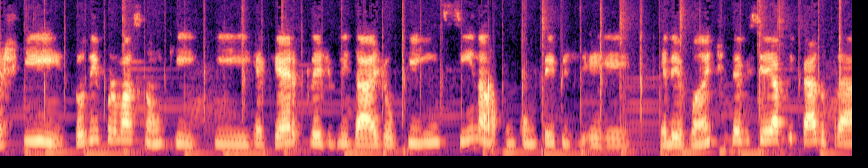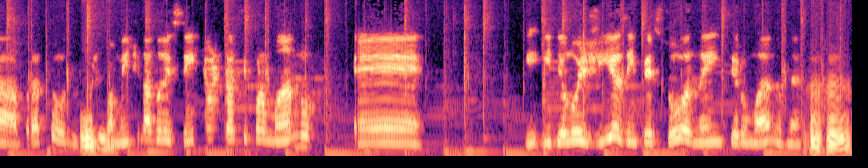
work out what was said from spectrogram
Acho que toda informação que, que requer credibilidade ou que ensina um conceito de, eh, relevante deve ser aplicado para todos, uhum. principalmente na adolescência, onde está se formando é, ideologias em pessoas, né, em ser humanos, né? Uhum.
